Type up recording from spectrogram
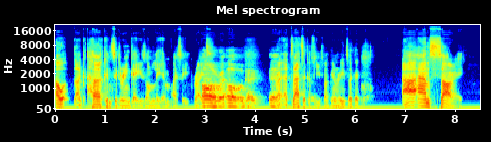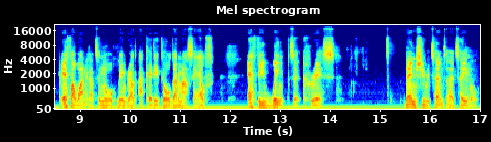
Oh, like her considering gaze on Liam. I see. Right. Oh right. Oh okay. Yeah. Right. That, that took a few fucking reads. Okay. I am sorry. If I wanted her to know, Liam growled, I could have told her myself. Effie winked at Chris. Then she returned to her table.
